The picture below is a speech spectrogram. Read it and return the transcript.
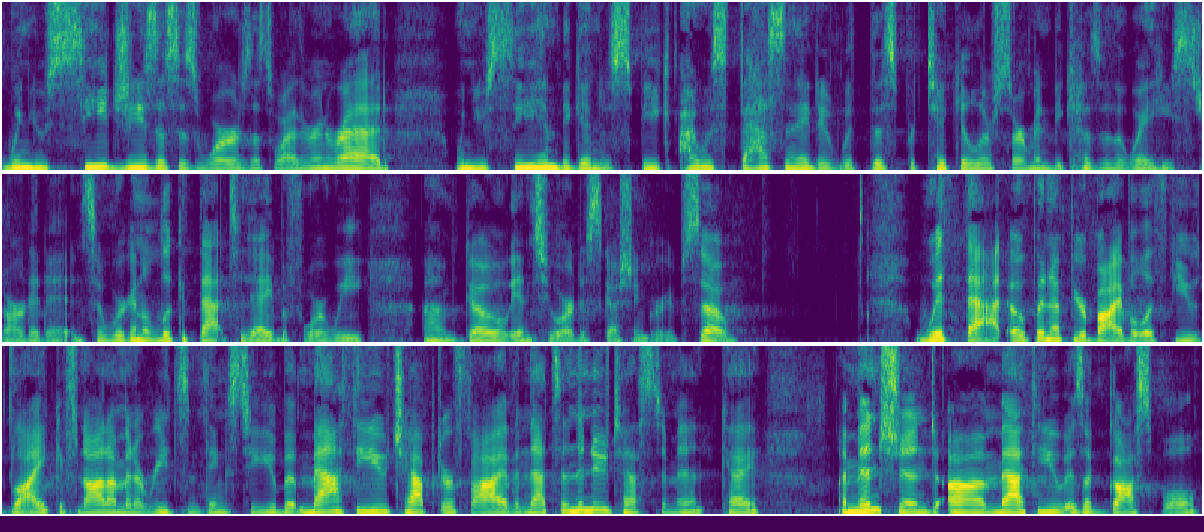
when you see Jesus' words, that's why they're in red, when you see him begin to speak, I was fascinated with this particular sermon because of the way he started it. And so we're going to look at that today before we um, go into our discussion group. So, with that, open up your Bible if you'd like. If not, I'm going to read some things to you. But Matthew chapter 5, and that's in the New Testament, okay? I mentioned um, Matthew is a gospel.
